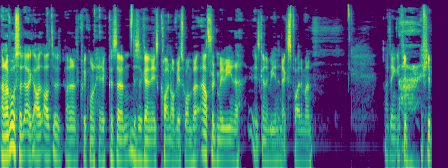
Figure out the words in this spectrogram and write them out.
and I've also I'll, I'll do another quick one here because um, this again is quite an obvious one, but Alfred Molina is going to be in the next Spider Man. I think if you if you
